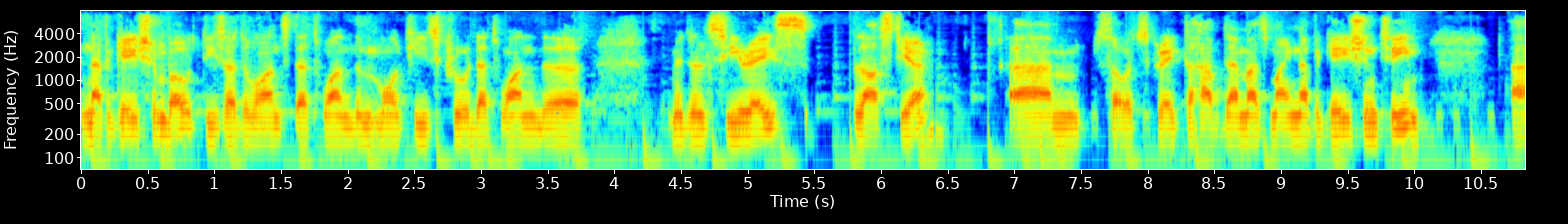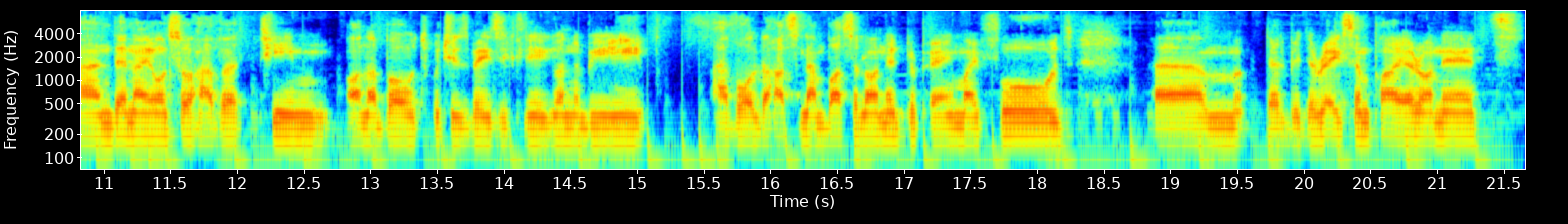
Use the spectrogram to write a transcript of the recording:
navigation boat. These are the ones that won the Maltese crew that won the Middle Sea race last year. Um, so it's great to have them as my navigation team. And then I also have a team on a boat, which is basically going to be have all the hustle and bustle on it, preparing my food. Um, there'll be the race empire on it.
